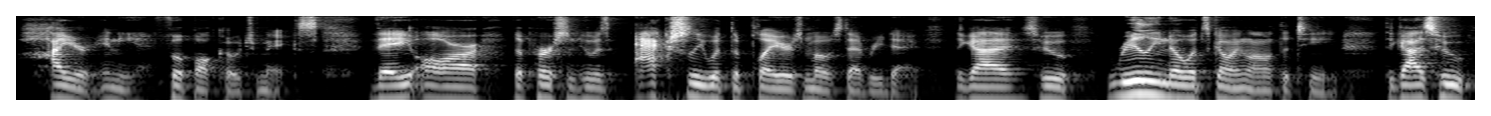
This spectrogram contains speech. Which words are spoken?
hire any football coach makes. They are the person who is actually with the players most every day. The guys who really know what's going on with the team. The guys who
